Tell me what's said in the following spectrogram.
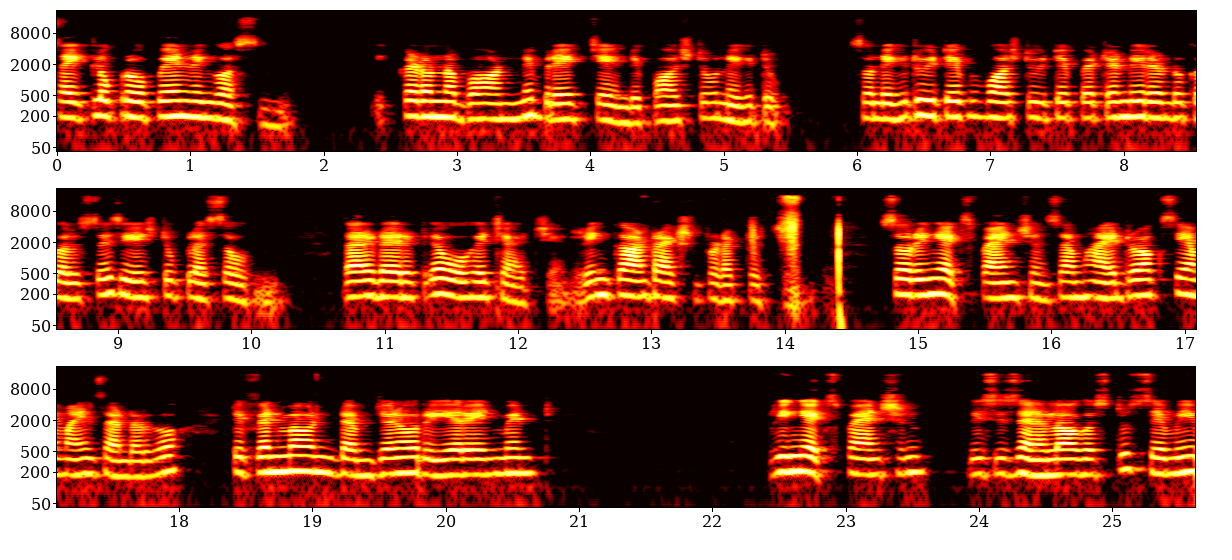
cyclopropane ring వస్తుంది. ఇక్కడ ఉన్న బాండ్ని బ్రేక్ చేయండి. Positive negative. సో నెగిటివ్ ఇటేపు పాజిటివ్ ఇటేపు పెట్టండి. రెండు కలిస్తే సిహెచ్ టూ ప్లస్ అవుతుంది. దాన్ని డైరెక్ట్గా ఓహెచ్ యాడ్ చేయండి. రింగ్ కాంట్రాక్షన్ ప్రొడక్ట్ వచ్చింది. So ring expansion. Some hydroxy amines undergo Tiffeneau Demjanov rearrangement ring expansion. This is analogous to semi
